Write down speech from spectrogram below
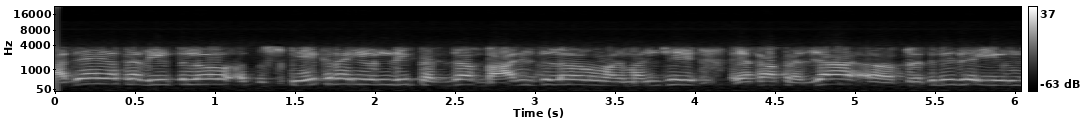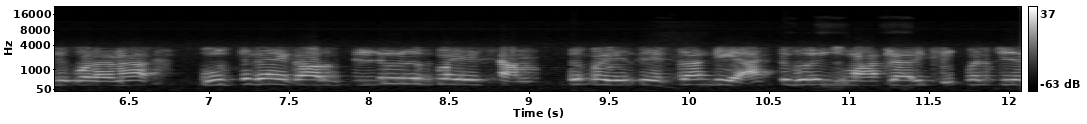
అదే ఒక రీతిలో స్పీకర్ అయి ఉండి పెద్ద బాధితులు మంచి యొక్క ప్రజా ప్రతినిధి అయ్యి ఉండి కూడా పూర్తిగా ఇక అయితే ఎట్లాంటి యాక్ట్ గురించి మాట్లాడి వచ్చే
